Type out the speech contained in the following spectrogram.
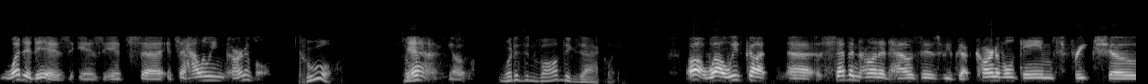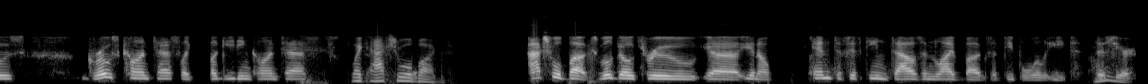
what it is is it's uh, it's a Halloween carnival. Cool. So yeah. What, know, what is involved exactly? Oh well, we've got uh, seven haunted houses. We've got carnival games, freak shows, gross contests like bug eating contests, Like actual bugs? actual bugs. We'll go through uh, you know ten to fifteen thousand live bugs that people will eat this oh, year.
